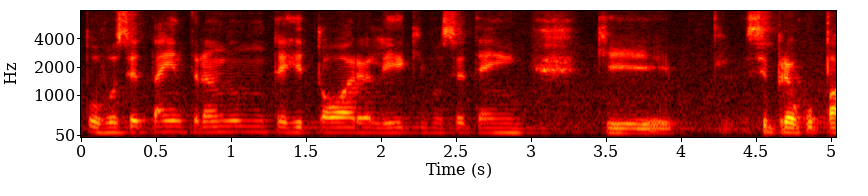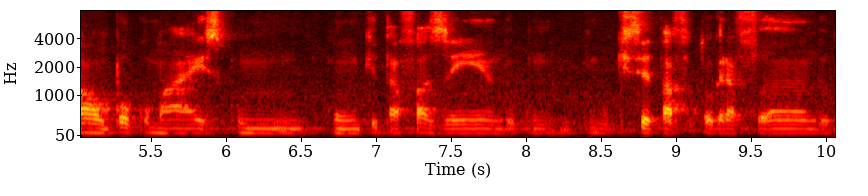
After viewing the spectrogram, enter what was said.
por você estar tá entrando num território ali que você tem que se preocupar um pouco mais com, com o que está fazendo, com, com, o que você está fotografando.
